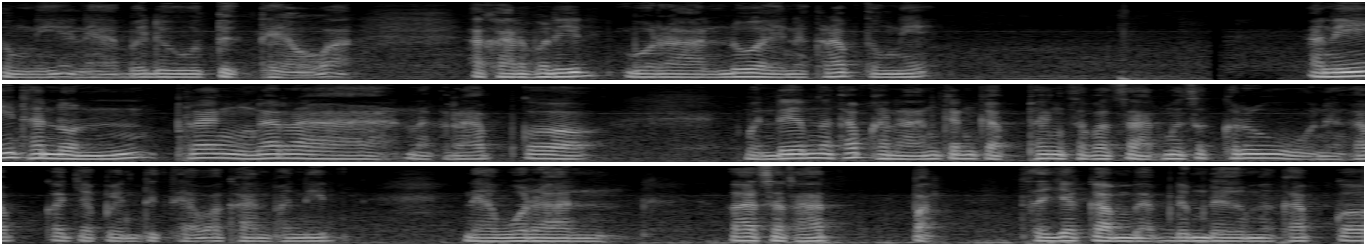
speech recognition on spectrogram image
ตรงนี้เนี่ยไปดูตึกแถวอะอาคารพาณิชย์โบราณด้วยนะครับตรงนี้ อันนี้ถนนแพร่งนารานะครับก็ เหมือนเดิมนะครับ ขนานกันกับแพ่งสรรพศาสตร์เมื่อสักครู่นะครับ ก็จะเป็นตึกแถวอาคารพาณิชย์ แนวโบราณราชทัศน์ปัตยกรรมแบบเดิมๆนะครับ ก็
